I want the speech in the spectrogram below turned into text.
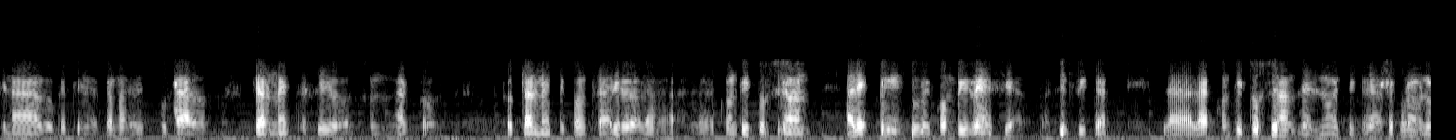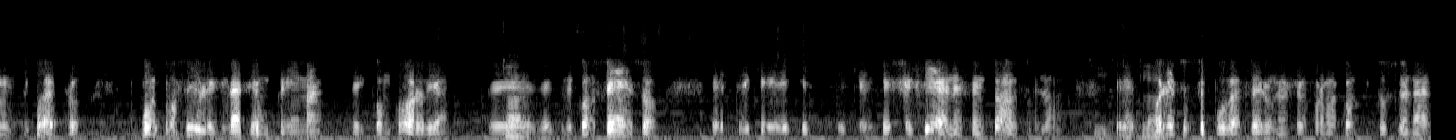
Senado, que tiene la Cámara de Diputados realmente ha sido un acto totalmente contrario a la, constitución, al espíritu de convivencia pacífica. La, constitución del 94 fue posible gracias a un clima de concordia, de, consenso, este, que, que, que, en ese entonces, ¿no? Eh, por eso se pudo hacer una reforma constitucional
